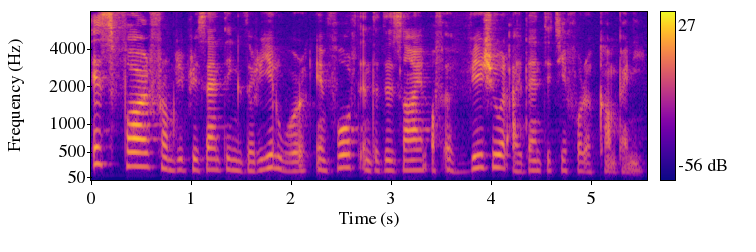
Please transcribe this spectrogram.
is far from representing the real work involved in the design of a visual identity for a company.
